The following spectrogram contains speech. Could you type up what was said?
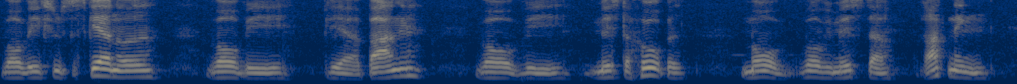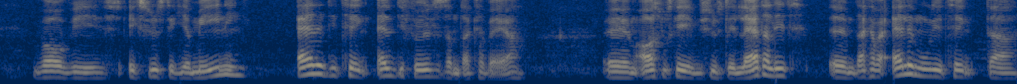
hvor vi ikke synes, der sker noget, hvor vi bliver bange, hvor vi mister håbet, hvor, hvor vi mister retningen, hvor vi ikke synes, det giver mening. Alle de ting, alle de følelser, som der kan være. Øhm, også måske, vi synes, det er latterligt. Øhm, der kan være alle mulige ting, der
